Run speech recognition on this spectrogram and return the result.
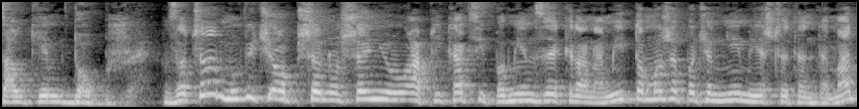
całkiem dobrze. Zacząłem mówić o przenoszeniu aplikacji pomiędzy ekranami, to może pociągniemy jeszcze ten temat,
